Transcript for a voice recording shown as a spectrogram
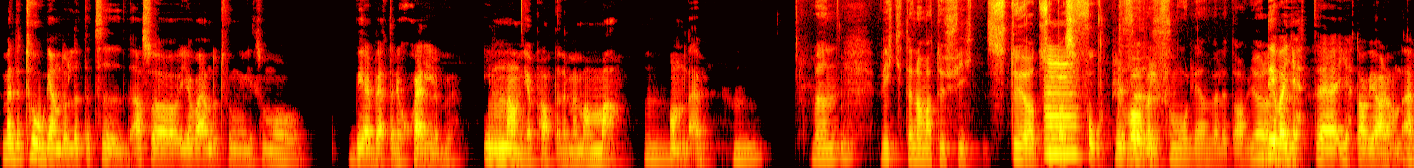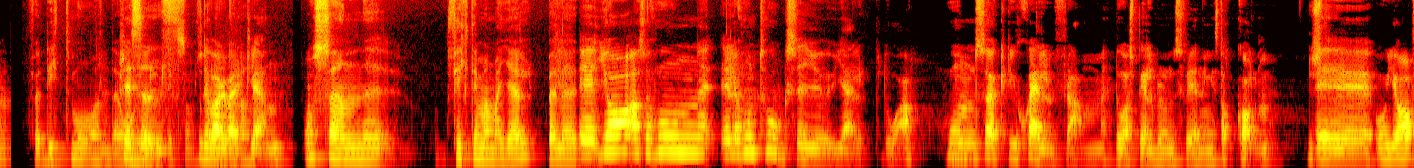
Men det tog ändå lite tid. Alltså jag var ändå tvungen liksom att bearbeta det själv innan Mm. jag pratade med mamma Mm. om det. Mm. Men vikten av att du fick stöd så pass fort var precis. väl förmodligen väldigt avgörande. Det var jätte, jätteavgörande. För ditt mående. Precis, liksom det var det verkligen. Och sen eh, fick din mamma hjälp eller? Eh, ja, alltså hon, eller hon tog sig ju hjälp då. Hon Mm. sökte ju själv fram då Spelberoendesföreningen i Stockholm. Eh, och jag,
